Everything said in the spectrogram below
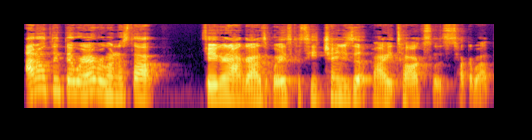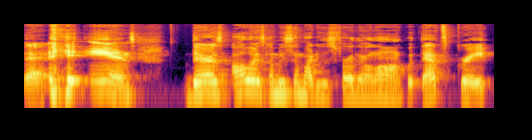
I don't think that we're ever going to stop figuring out God's ways because he changes up how he talks. Let's talk about that. and there's always going to be somebody who's further along, but that's great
